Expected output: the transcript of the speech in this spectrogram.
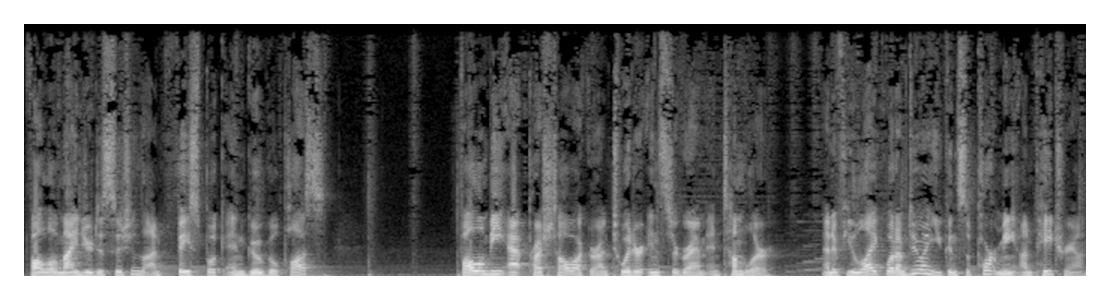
Follow Mind Your Decisions on Facebook and Google+. Follow me at Presh Talwalkar on Twitter, Instagram, and Tumblr. And if you like what I'm doing, you can support me on Patreon.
